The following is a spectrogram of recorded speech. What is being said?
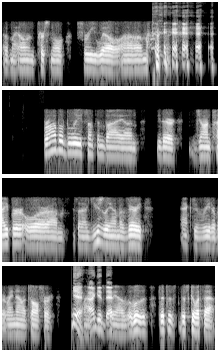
of my own personal free will? Um, probably something by um, either John Piper or um, so usually I'm a very active reader, but right now it's all for yeah, I get So, that. yeah, well, let's just- let's go with that.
